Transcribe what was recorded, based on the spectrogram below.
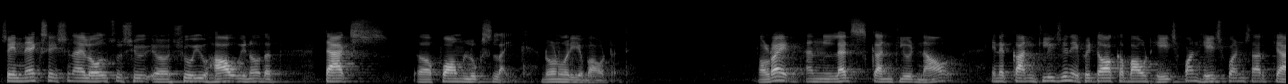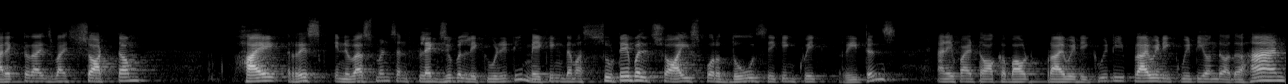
So in next session I'll also show, uh, show you how you know that tax uh, form looks like. Don't worry about it. All right and let's conclude now. In a conclusion, if we talk about hedge fund, hedge funds are characterized by short-term, high-risk investments and flexible liquidity, making them a suitable choice for those seeking quick returns. And if I talk about private equity, private equity on the other hand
